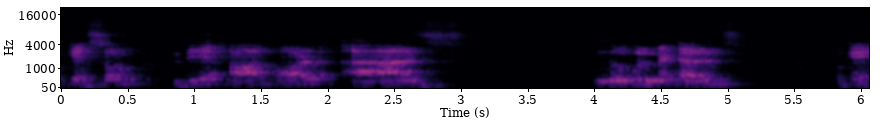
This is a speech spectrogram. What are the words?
Okay so they are called as noble metals. Okay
